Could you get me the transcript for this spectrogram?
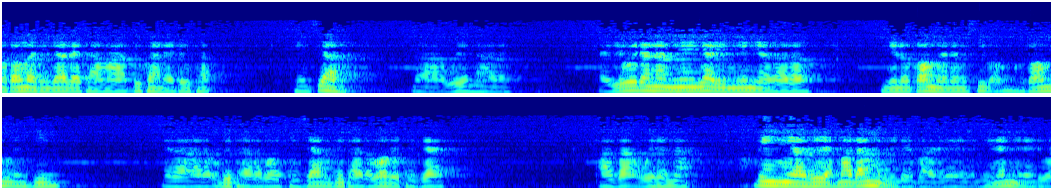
မကောင်းတာသင်ကြားတဲ့အခါမှာဒုက္ခနဲ့ဒုက္ခသင်ကြားတာဒါဝေဒနာပဲအဲယောဒနာမြင်ရတယ်မြင်ရတာတော့မြင်လို့ကောင်းတယ်လည်းမရှိပါဘူးမကောင်းဘူးလည်းမရှိဘူးအဲဒါကတော့ဥပိ္ပခာသဘောသင်ကြားဥပိ္ပခာသဘောပဲသင်ကြားဘာသာဝေဒနာ ပညာဆိုတဲ့မှတ်တမ်းမှုတွေလည်းပါတယ်မြင်နေမြင်နေသူက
